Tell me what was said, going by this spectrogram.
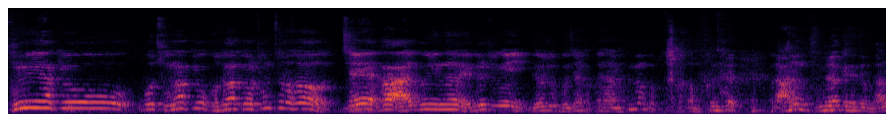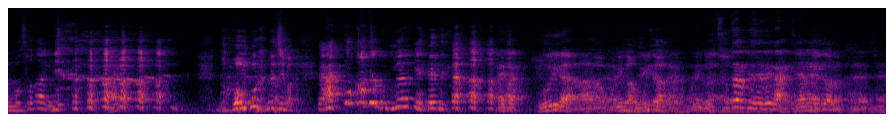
국민학교 뭐 중학교 고등학교를 통틀어서 제가 알고 있는 애들 중에 여주 본체를 갖고 있는 사람 한 명도 없어. 잠깐만, 근데 나는 국민학교 세대면 나는 뭐 소당이냐? 너무 그러지 마. 야, 똑같은 국민학교 세대. 아, 그러니까 우리가 아, 우리가, 우리가 그래, 우리가. 초등학교 세대가 아니잖아요. 우리가 네, 그래.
